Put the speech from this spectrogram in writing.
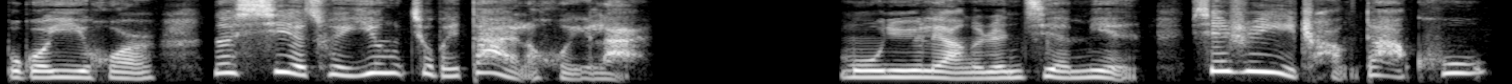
不过一会儿，那谢翠英就被带了回来。母女两个人见面，先是一场大哭。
